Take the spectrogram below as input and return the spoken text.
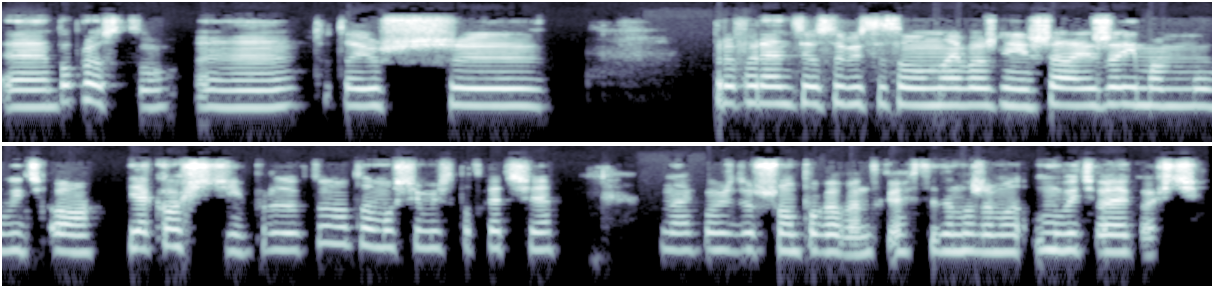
E, po prostu. E, tutaj już y, preferencje osobiste są najważniejsze, a jeżeli mamy mówić o jakości produktu, no to musimy spotkać się na jakąś dłuższą pogawędkę. Wtedy możemy mówić o jakości.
